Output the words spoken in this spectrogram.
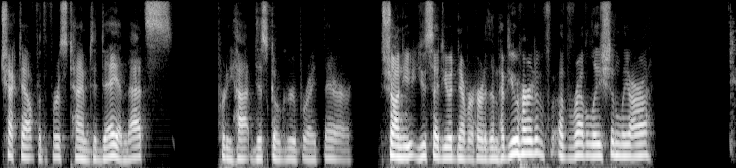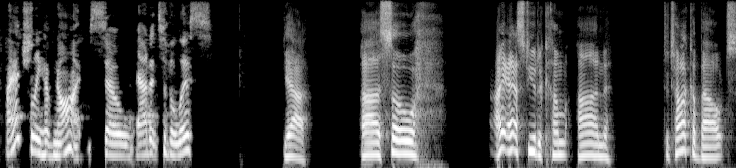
checked out for the first time today, and that's a pretty hot disco group right there. Sean, you, you said you had never heard of them. Have you heard of, of Revelation, Leora? I actually have not. So add it to the list. Yeah. Uh, so I asked you to come on to talk about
